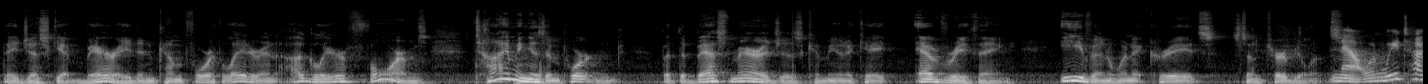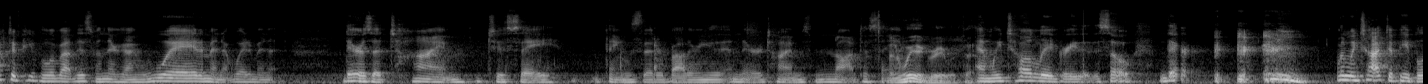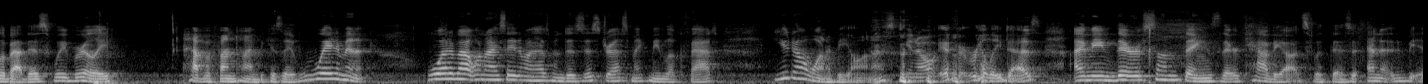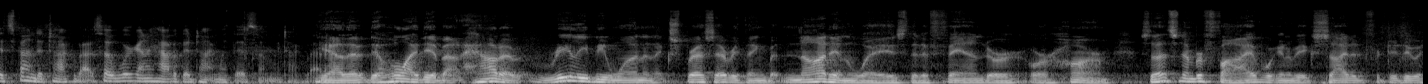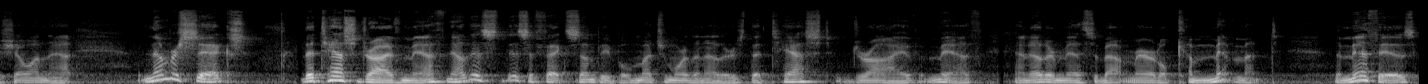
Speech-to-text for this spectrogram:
they just get buried and come forth later in uglier forms. Timing is important, but the best marriages communicate everything, even when it creates some turbulence. Now, when we talk to people about this, when they're going, wait a minute, wait a minute, there's a time to say things that are bothering you, and there are times not to say And them. we agree with that. And we totally agree that so there when we talk to people about this, we really have a fun time because they have, wait a minute, what about when I say to my husband, does this dress make me look fat? You don't want to be honest, you know, if it really does. I mean, there are some things, there are caveats with this, and it, it's fun to talk about. So we're going to have a good time with this when we talk about yeah, it. Yeah, the, the whole idea about how to really be one and express everything, but not in ways that offend or, or harm. So that's number five. We're going to be excited for to do a show on that. Number six, the test drive myth. Now, this, this affects some people much more than others. The test drive myth and other myths about marital commitment. The myth is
